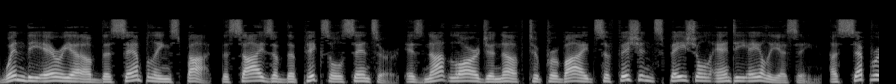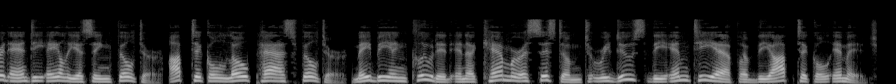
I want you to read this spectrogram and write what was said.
When the area of the sampling spot the size of the pixel sensor is not large enough to provide sufficient spatial anti-aliasing, a separate anti-aliasing filter, optical low-pass filter may be included in a camera system to reduce the MTF of the optical image.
